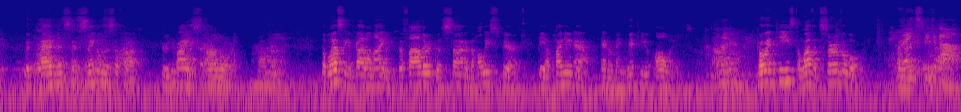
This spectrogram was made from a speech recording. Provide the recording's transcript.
with gladness and singleness of heart through Christ our Lord. Amen. The blessing of God Almighty, the Father, the Son, and the Holy Spirit be upon you now and remain with you always. Amen. Go in peace to love and serve the Lord. Thanks be to God.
